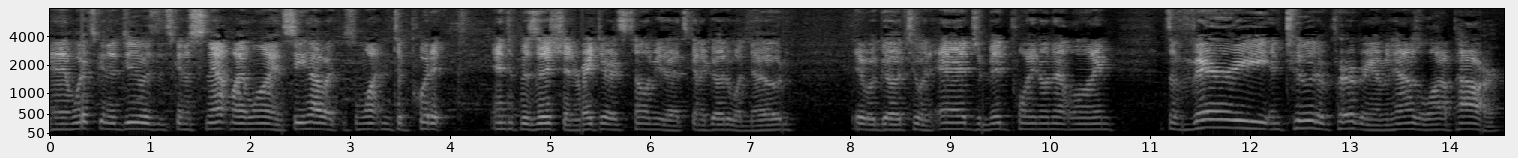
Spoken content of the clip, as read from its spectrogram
And what it's going to do is it's going to snap my line. See how it's wanting to put it into position. Right there, it's telling me that it's going to go to a node. It would go to an edge, a midpoint on that line. It's a very intuitive program and has a lot of power.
